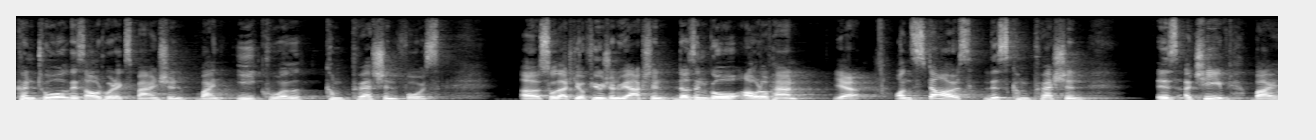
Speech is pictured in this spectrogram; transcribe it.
control this outward expansion by an equal compression force uh, so that your fusion reaction doesn't go out of hand. Yeah. On stars, this compression is achieved by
